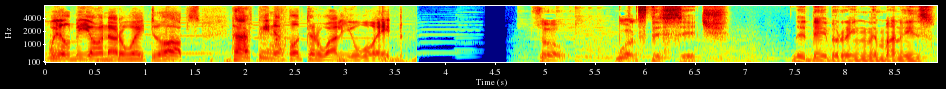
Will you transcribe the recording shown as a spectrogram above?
We'll be on our way to Hops. Have peanut butter while you wait. So, what's the sitch? Did they bring the monies?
